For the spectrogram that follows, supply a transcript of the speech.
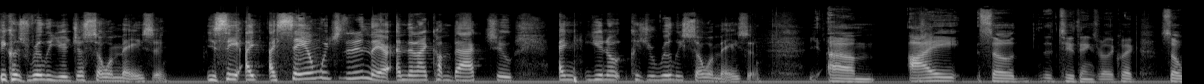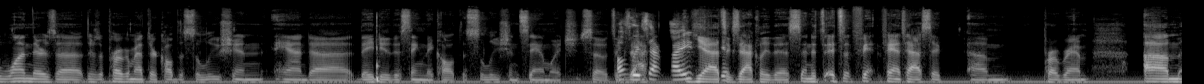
because really you're just so amazing. You see, I, I sandwiched it in there and then I come back to, and you know, because you're really so amazing. Um, I so two things really quick. So one, there's a there's a program out there called the Solution, and uh, they do this thing they call it the Solution Sandwich. So it's Oh, is that right? Yeah, it's Yeah. exactly this, and it's it's a fa- fantastic um, program. Um,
